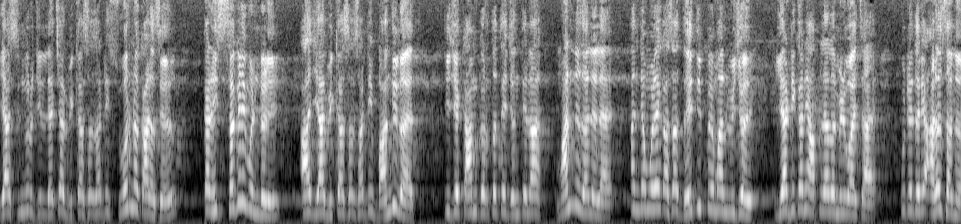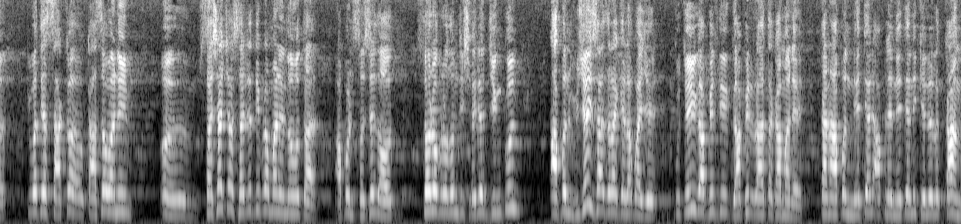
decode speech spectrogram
या सिंधुदुर्ग जिल्ह्याच्या विकासासाठी सुवर्ण काळ असेल. कारण ही सगळी मंडळी आज या विकासासाठी बांधील आहेत. ती जे काम करतं ते जनतेला मान्य झालेलं आहे. आणि त्यामुळे एक असा दैदिप्यमान विजय या ठिकाणी आपल्याला मिळवायचा आहे. कुठेतरी आळसानं किंवा त्या साक कासव आणि सशाच्या शर्यतीप्रमाणे न होता आपण ससेच आहोत. सर्वप्रथम ती शर्यत जिंकून आपण विजय साजरा केला पाहिजे. कुठेही गाफील ती गाफील राहता कामा नये. कारण आपण नेत्याने आपल्या नेत्याने केलेलं काम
